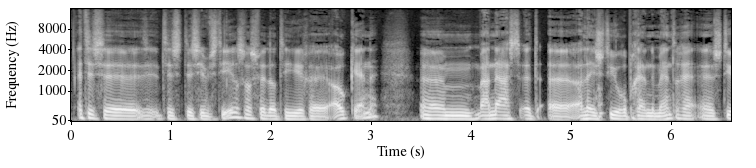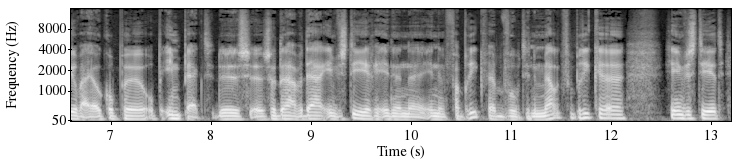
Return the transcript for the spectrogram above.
het is, uh, het, is, het is investeren zoals we dat hier uh, ook kennen. Um, maar naast het uh, alleen sturen op rendementen... sturen wij ook op, op impact. Dus zodra we daar investeren in een, in een fabriek... we hebben bijvoorbeeld in een melkfabriek geïnvesteerd...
